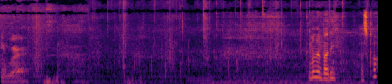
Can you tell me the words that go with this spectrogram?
You were. Come on then, buddy. Let's go.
